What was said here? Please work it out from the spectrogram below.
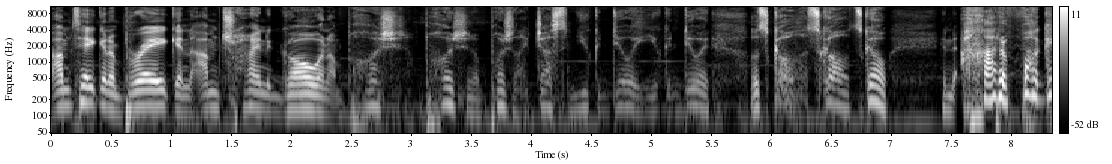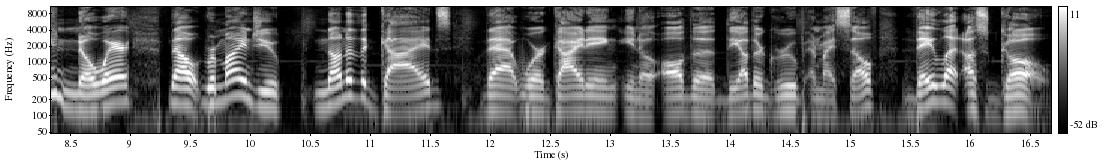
I'm taking a break and I'm trying to go and I'm pushing, I'm pushing, I'm pushing. Like Justin, you can do it, you can do it. Let's go, let's go, let's go. And out of fucking nowhere. Now, remind you, none of the guides that were guiding, you know, all the the other group and myself, they let us go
